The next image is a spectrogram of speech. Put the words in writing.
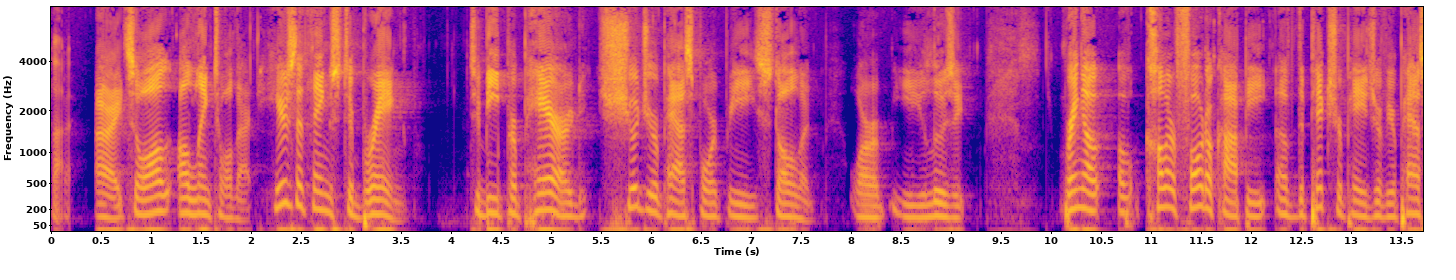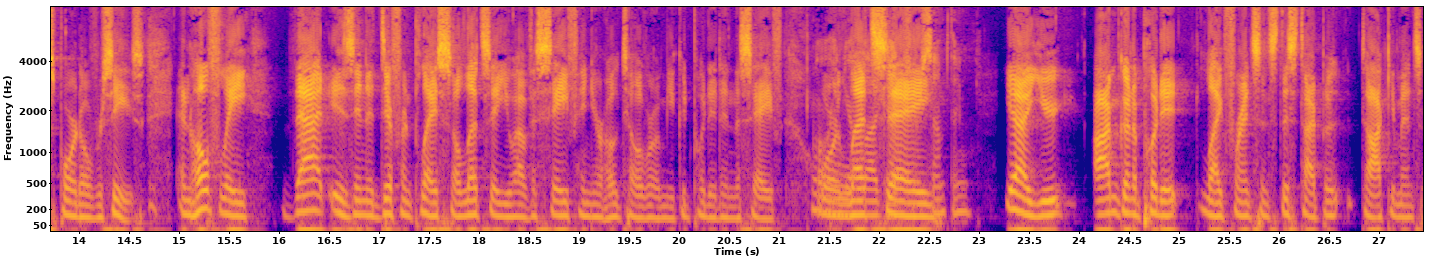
got it. All right, so I'll I'll link to all that. Here's the things to bring to be prepared should your passport be stolen or you lose it. Bring a, a color photocopy of the picture page of your passport overseas, and hopefully that is in a different place. So let's say you have a safe in your hotel room, you could put it in the safe, or, your let's say or something. yeah, you. I'm going to put it like, for instance, this type of documents.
